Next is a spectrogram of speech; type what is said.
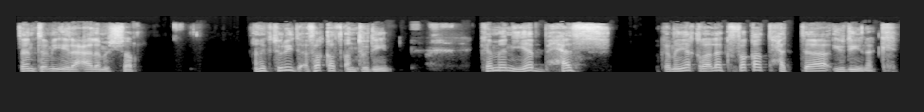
تنتمي إلى عالم الشر. أنك تريد فقط أن تدين. كمن يبحث كمن يقرأ لك فقط حتى يدينك.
